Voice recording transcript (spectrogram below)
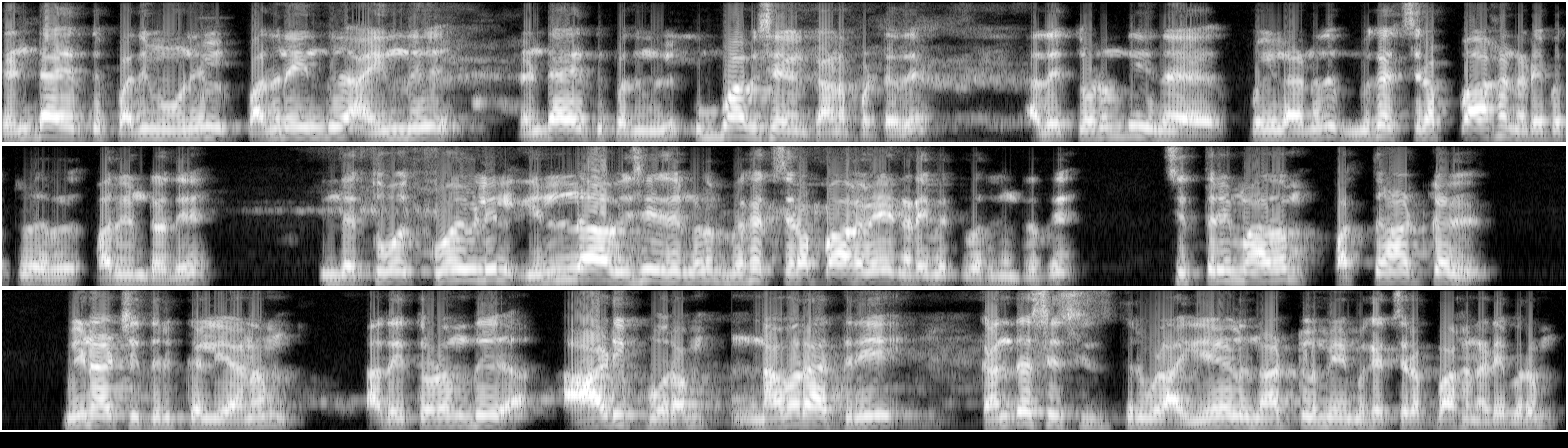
ரெண்டாயிரத்தி பதிமூணில் பதினைந்து ஐந்து ரெண்டாயிரத்தி பதினொன்றில் கும்பாபிஷேகம் காணப்பட்டது. அதைத் தொடர்ந்து இந்த கோயிலானது மிக சிறப்பாக நடைபெற்று வரு- வருகின்றது. இந்த கோவிலில் எல்லா விசேஷங்களும் மிக சிறப்பாகவே நடைபெற்று வருகின்றது. சித்திரை மாதம் பத்து நாட்கள் மீனாட்சி திருக்கல்யாணம் அதைத் தொடர்ந்து ஆடிப்பூரம் நவராத்திரி கந்தசஷ்டி திருவிழா ஏழு நாட்களுமே மிக சிறப்பாக நடைபெறும்.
